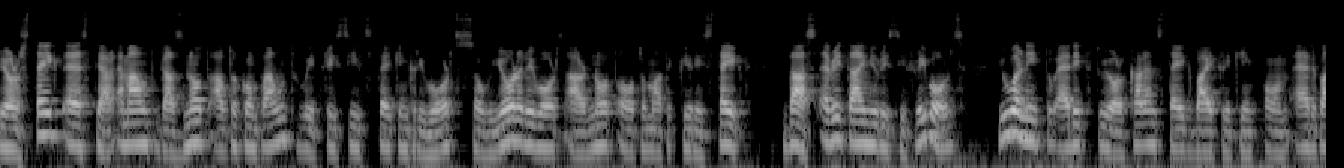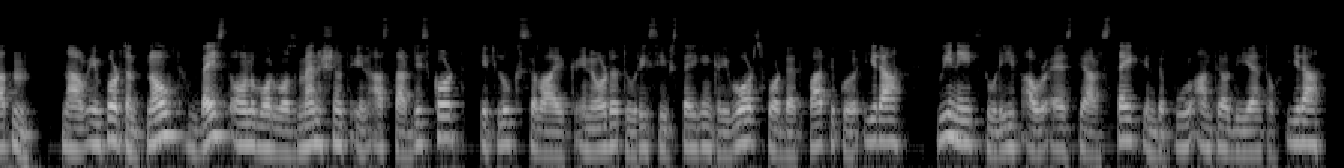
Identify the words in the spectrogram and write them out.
Your staked ASTR amount does not auto-compound with received staking rewards, so your rewards are not automatically restaked. Thus, every time you receive rewards, you will need to add it to your current stake by clicking on Add button. Now, important note, based on what was mentioned in Astar Discord, it looks like in order to receive staking rewards for that particular era, we need to leave our ASTR staked in the pool until the end of era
